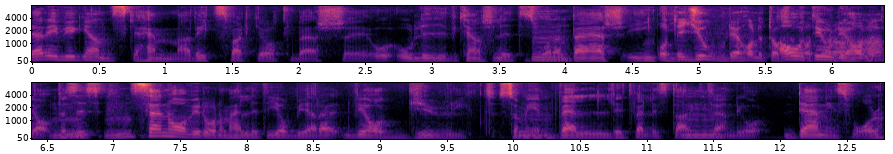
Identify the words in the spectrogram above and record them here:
Där är vi ju ganska hemma. Vitt, svart, grått. Eh, O, oliv kanske lite svårare. Är inte Åt det jordiga hållet också. Ja, åt det jordiga hållet, ja. Precis. Sen har vi då de här lite jobbigare. Vi har gult som är en väldigt, väldigt stark trend i år. Den är svår.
